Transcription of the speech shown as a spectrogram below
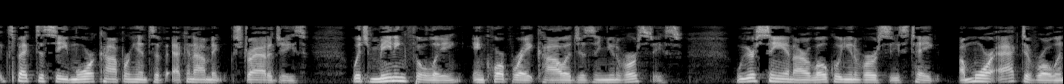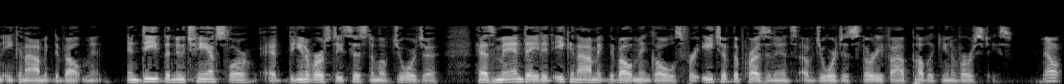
expect to see more comprehensive economic strategies which meaningfully incorporate colleges and universities. We are seeing our local universities take a more active role in economic development. Indeed, the new chancellor at the University System of Georgia has mandated economic development goals for each of the presidents of Georgia's 35 public universities. Now,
